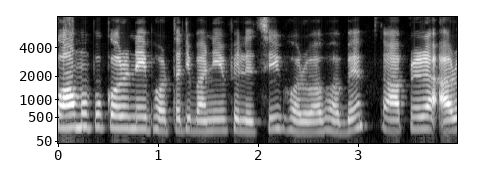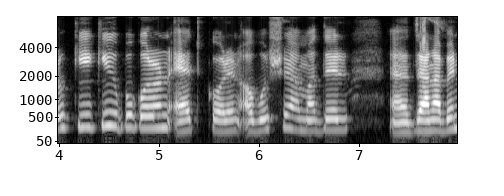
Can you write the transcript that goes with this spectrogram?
কম উপকরণে এই ভর্তাটি বানিয়ে ফেলেছি ঘরোয়াভাবে। তো আপনারা আরও কি কি উপকরণ অ্যাড করেন অবশ্যই আমাদের জানাবেন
